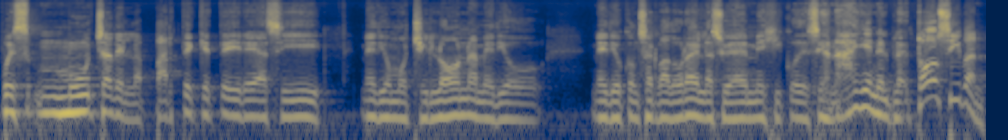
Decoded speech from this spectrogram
pues mucha de la parte que te diré así, medio mochilona, medio, medio conservadora de la Ciudad de México, decían, ay, en el... Bla-". Todos iban,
